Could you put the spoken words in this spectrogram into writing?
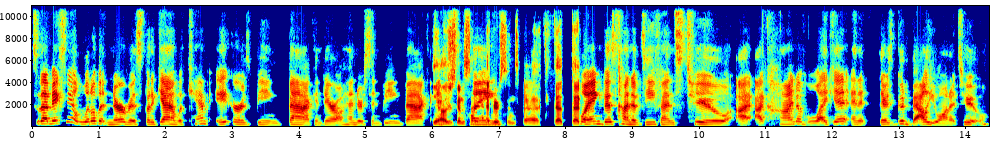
So that makes me a little bit nervous. But again, with Cam Akers being back and Darrell Henderson being back, yeah, I was just gonna say Henderson's back. That that playing this kind of defense too, I I kind of like it, and it there's good value on it too.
